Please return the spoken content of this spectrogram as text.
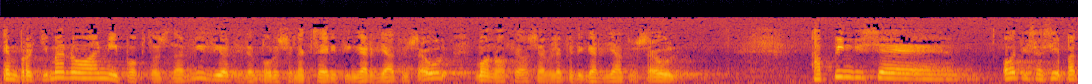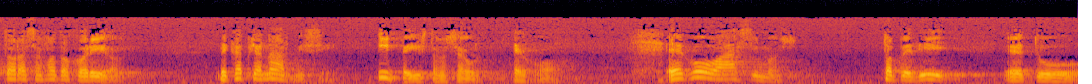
εμπροκειμένο ο ανύποπτος Δαβίδ διότι δεν μπορούσε να ξέρει την καρδιά του Σαούλ μόνο ο Θεός έβλεπε την καρδιά του Σαούλ. Απήντησε ό,τι σας είπα τώρα σε αυτό το χωρίο με κάποια άρνηση είπε εις τον Σαούλ εγώ εγώ ο άσημος το παιδί ε, του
